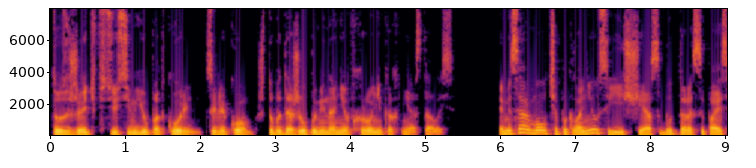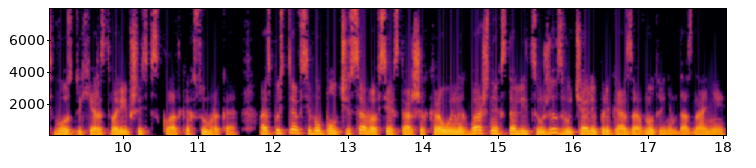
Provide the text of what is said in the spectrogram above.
то сжечь всю семью под корень, целиком, чтобы даже упоминания в хрониках не осталось. Эмиссар молча поклонился и исчез, будто рассыпаясь в воздухе, растворившись в складках сумрака. А спустя всего полчаса во всех старших караульных башнях столицы уже звучали приказы о внутреннем дознании.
